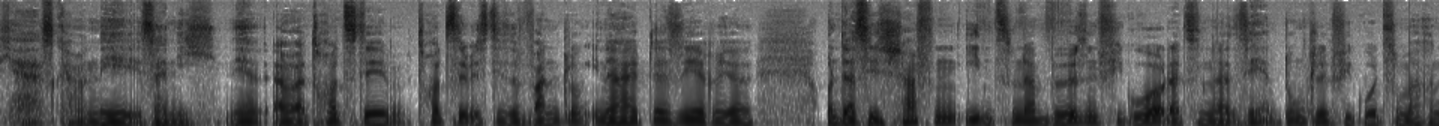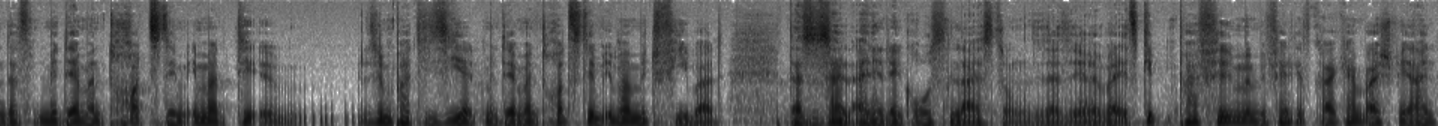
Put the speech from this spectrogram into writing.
Ja, das kann man, nee, ist er nicht. Nee, aber trotzdem, trotzdem ist diese Wandlung innerhalb der Serie und dass sie es schaffen, ihn zu einer bösen Figur oder zu einer sehr dunklen Figur zu machen, das, mit der man trotzdem immer äh, sympathisiert, mit der man trotzdem immer mitfiebert. Das ist halt eine der großen Leistungen dieser Serie, weil es gibt ein paar Filme, mir fällt jetzt gerade kein Beispiel ein.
